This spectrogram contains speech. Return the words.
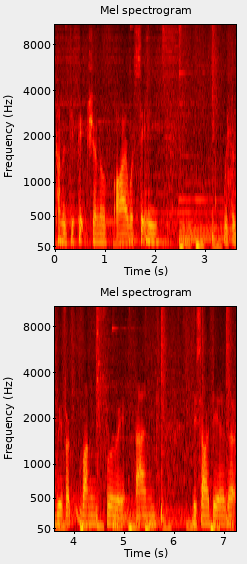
kind of depiction of Iowa City with the river running through it and this idea that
